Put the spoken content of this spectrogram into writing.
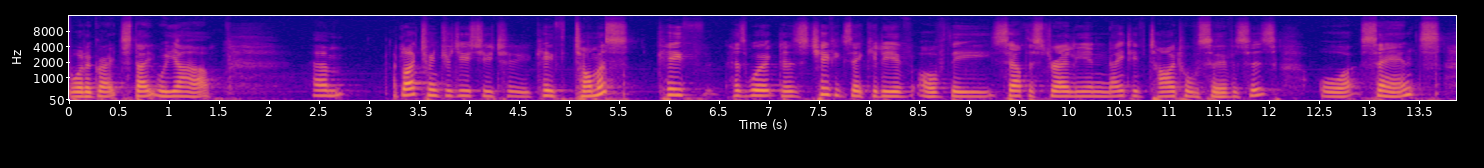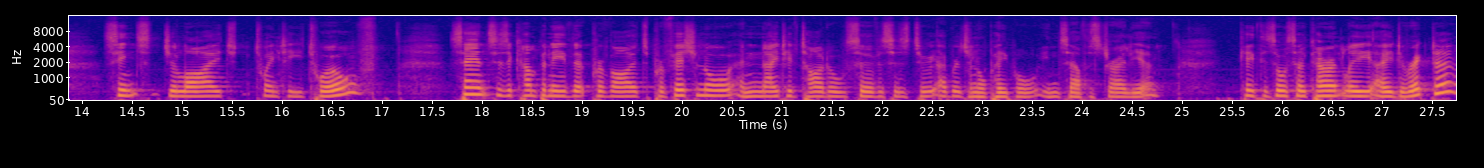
what a great state we are. Um, I'd like to introduce you to Keith Thomas. Keith has worked as Chief Executive of the South Australian Native Title Services, or SANTS, since July 2012. SANTS is a company that provides professional and native title services to Aboriginal people in South Australia. Keith is also currently a director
